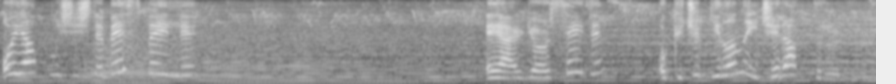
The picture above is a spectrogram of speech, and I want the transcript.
O yapmış işte besbelli. Eğer görseydin o küçük yılanı içeri attırırdın.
